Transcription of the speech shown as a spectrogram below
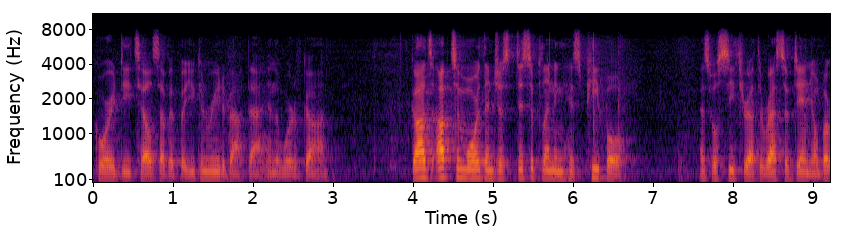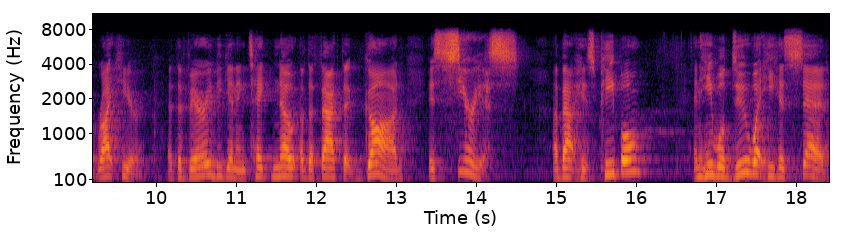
gory details of it, but you can read about that in the Word of God. God's up to more than just disciplining his people, as we'll see throughout the rest of Daniel. But right here, at the very beginning, take note of the fact that God is serious about his people, and he will do what he has said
